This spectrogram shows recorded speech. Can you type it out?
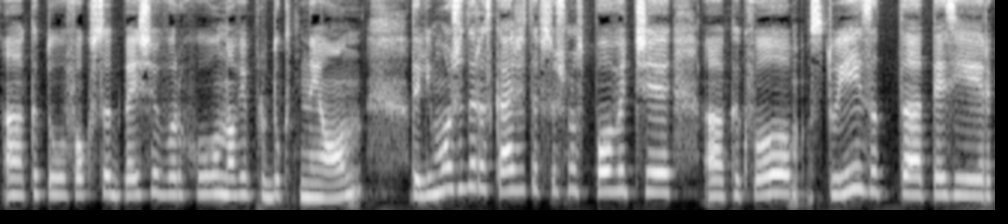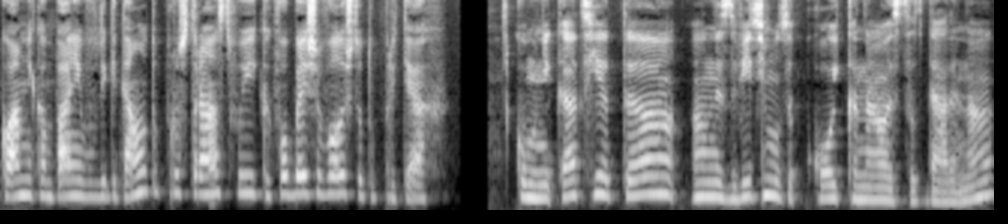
а, като фокусът беше върху новия продукт Неон. Дали може да разкажете всъщност повече а, какво стои зад а, тези рекламни кампании в дигиталното пространство и какво беше водещото при тях? Комуникацията, независимо за кой канал е създадена,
